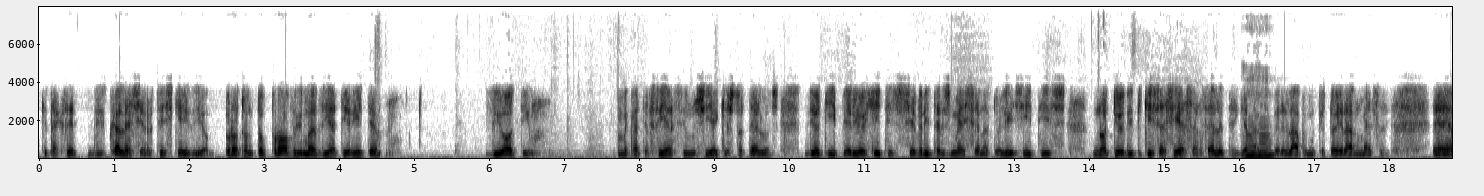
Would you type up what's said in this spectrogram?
Κοιτάξτε, καλές ερωτήσεις και οι δύο. Πρώτον, το πρόβλημα διατηρείται διότι με κατευθείαν στην ουσία και στο τέλος, διότι η περιοχή της ευρύτερης Μέσης Ανατολής ή της Νοτιοδυτικής Ασίας αν θέλετε, για να την περιλάβουμε και το Ιράν μέσα, ε,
